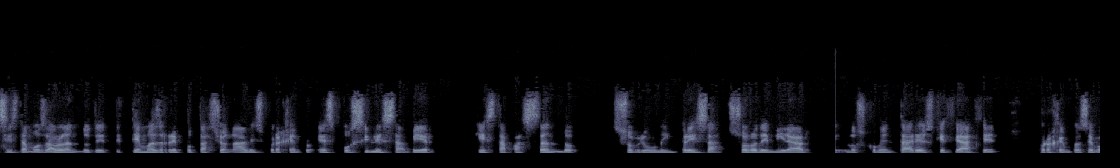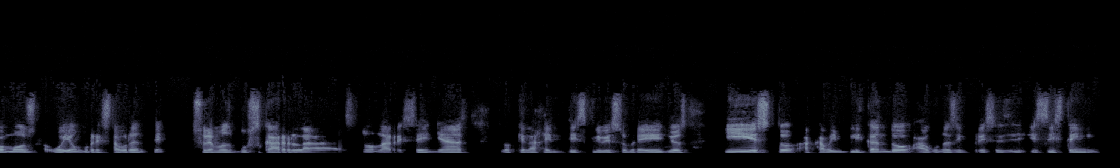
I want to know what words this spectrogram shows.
Si estamos hablando de, temas reputacionales, por ejemplo, es posible saber qué está pasando sobre una empresa solo de mirar los comentarios que se hacen. Por ejemplo, si vamos hoy a un restaurante, solemos buscar las, ¿no? las reseñas, lo que la gente escribe sobre ellos, y esto acaba implicando algunas empresas. Existen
